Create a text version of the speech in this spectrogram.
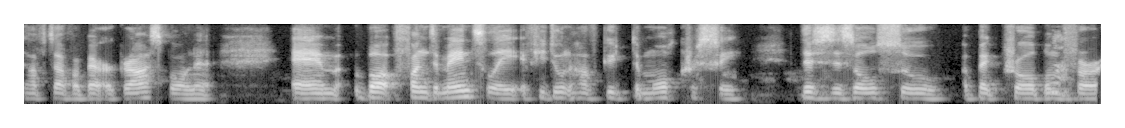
have to have a better grasp on it. Um, but fundamentally, if you don't have good democracy, this is also a big problem yeah. for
